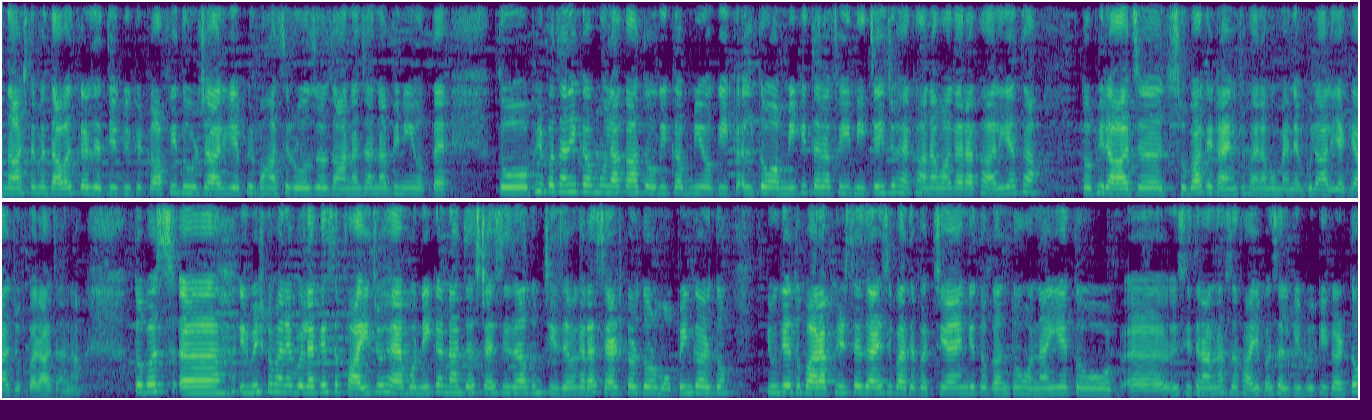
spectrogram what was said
नाश्ते में दावत कर देती हूँ, क्योंकि काफ़ी दूर जा रही है। फिर वहाँ से रोज़ रोज़ आना जाना भी नहीं होता है। तो फिर पता नहीं कब मुलाकात होगी, कब नहीं होगी। कल तो अम्मी की तरफ़ ही नीचे ही जो है खाना वगैरह खा लिया था। तो फिर आज सुबह के टाइम जो है ना, वो मैंने बुला लिया कि आज ऊपर आ जाना। तो बस इर्मिश को मैंने बोला कि सफ़ाई जो है वो नहीं करना, जस्ट ऐसी तरह तुम चीज़ें वगैरह सेट कर दो और मोपिंग कर दो। क्योंकि दोबारा फिर से ज़ाहिर सी बात है, बच्चे आएँगे तो गंद तो होना ही है तो इसी तरह ना सफ़ाई बस हल्की फुल्की कर दो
